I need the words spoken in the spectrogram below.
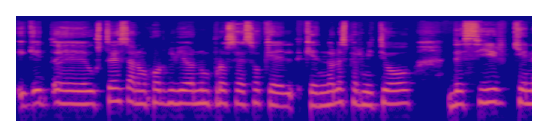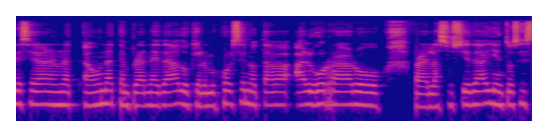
eh, ustedes a lo mejor vivieron un proceso que, que no les permitió decir quiénes eran a una temprana edad o que a lo mejor se notaba algo raro para la sociedad y entonces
